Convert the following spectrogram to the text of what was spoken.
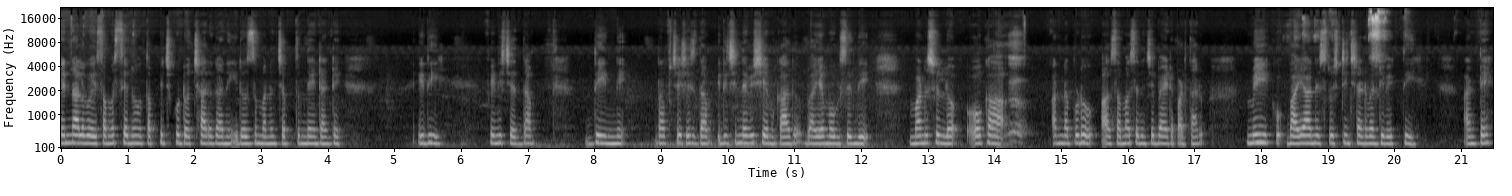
ఎన్నాలుగో ఈ సమస్యను తప్పించుకుంటూ వచ్చారు కానీ ఈరోజు మనం చెప్తుంది ఏంటంటే ఇది ఫినిష్ చేద్దాం. దీన్ని రఫ్ చేసేద్దాం. ఇది చిన్న విషయం కాదు. భయం ముగిసింది మనుషుల్లో ఒక అన్నప్పుడు ఆ సమస్య నుంచి బయటపడతారు. మీకు భయాన్ని సృష్టించినటువంటి వ్యక్తి అంటే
